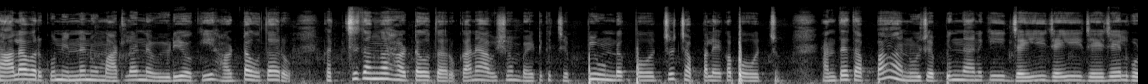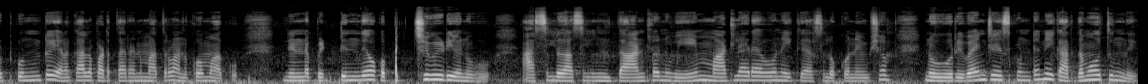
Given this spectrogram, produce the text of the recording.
చాలా వరకు నిన్న నువ్వు మాట్లాడిన వీడియోకి హర్ట్ అవుతారు. ఖచ్చితంగా హర్ట్ అవుతారు. కానీ ఆ విషయం బయటకు చెప్పి ఉండకపోవచ్చు చెప్పలేకపోవచ్చు. అంతే అంతే తప్ప నువ్వు చెప్పిన దానికి జై జై జై జైలు కొట్టుకుంటూ వెనకాల పడతారని మాత్రం అనుకో మాకు. నిన్న పెట్టిందే ఒక పిచ్చి వీడియో నువ్వు. అసలు అసలు దాంట్లో నువ్వు ఏం మాట్లాడావో నీకు అసలు ఒక నిమిషం నువ్వు రివైండ్ చేసుకుంటే నీకు అర్థమవుతుంది.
